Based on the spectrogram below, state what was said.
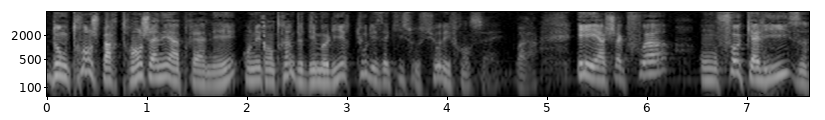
Donc, tranche par tranche, année après année, on est en train de démolir tous les acquis sociaux des Français. Voilà. Et à chaque fois, on focalise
